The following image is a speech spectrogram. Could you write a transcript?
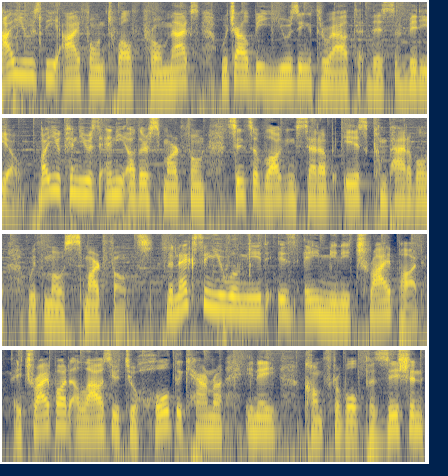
I use the iPhone 12 Pro Max, which I'll be using throughout this video. But you can use any other smartphone since the vlogging setup is compatible with most smartphones. The next thing you will need is a mini tripod. A tripod allows you to hold the camera in a comfortable position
